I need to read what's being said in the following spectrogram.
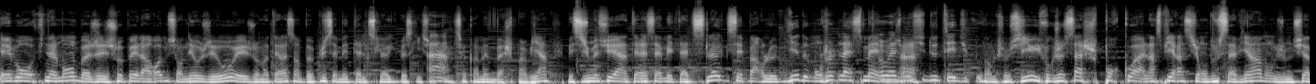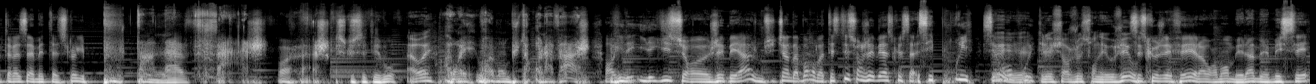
Et bon, finalement, bah, j'ai chopé la ROM sur Neo Geo et je m'intéresse un peu plus à Metal Slug parce qu'ils sont, Ah. ils sont quand même vachement bien. Mais si je me suis intéressé à Metal Slug, c'est par le biais de mon jeu de la semaine. Ouais, je Voilà. me suis douté du coup. Donc je me suis dit, il faut que je sache pourquoi, l'inspiration, d'où ça vient. Donc je me suis intéressé à Metal Slug et putain la vache. Oh la vache, qu'est-ce que c'était beau. Ah ouais? Ah ouais, vraiment, putain, oh la vache. Alors il, il existe sur euh, GBA. Je me suis dit, tiens, d'abord on va tester sur GBA ce que ça. C'est pourri, c'est Ouais, vraiment pourri. Télécharge son Neo Geo. C'est ce que j'ai fait, et là vraiment, mais là, mais, mais c'est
